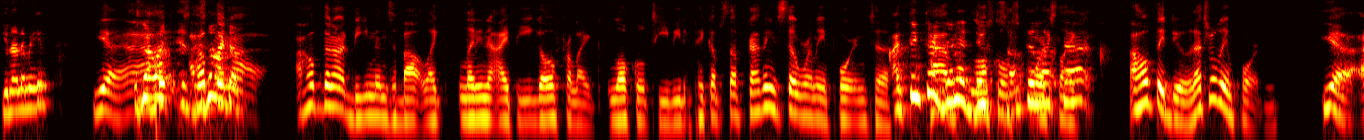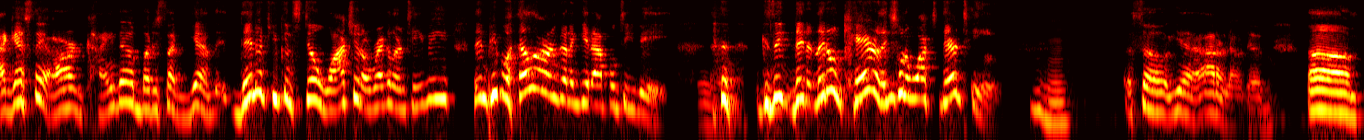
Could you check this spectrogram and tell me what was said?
You know what I mean? Yeah, It's I not hope, like- it's- I it's hope not they're like a- not. I hope they're not demons about like letting the IP go for like local TV to pick up stuff. 'cause I think it's still really important to. I think they're gonna do something like sports, like- that. I hope they do. That's really important. Yeah, I guess they are kind of, but it's like, yeah. Then if you can still watch it on regular TV, then people hell aren't going to get Apple TV because they, they they don't care. They just want to watch their team. Mhm. So yeah, I don't know, dude. Um,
